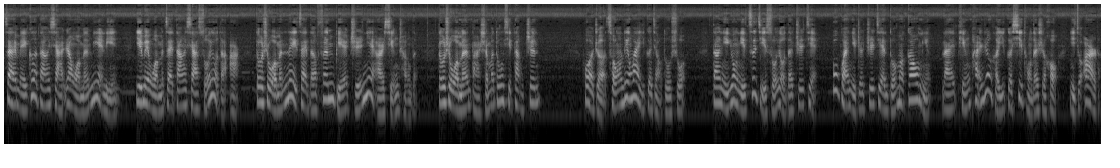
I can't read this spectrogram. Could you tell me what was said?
在每个当下让我们面临，因为我们在当下所有的二。都是我们内在的分别执念而形成的，都是我们把什么东西当真，或者从另外一个角度说，当你用你自己所有的知见，不管你这知见多么高明，来评判任何一个系统的时候，你就二了。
